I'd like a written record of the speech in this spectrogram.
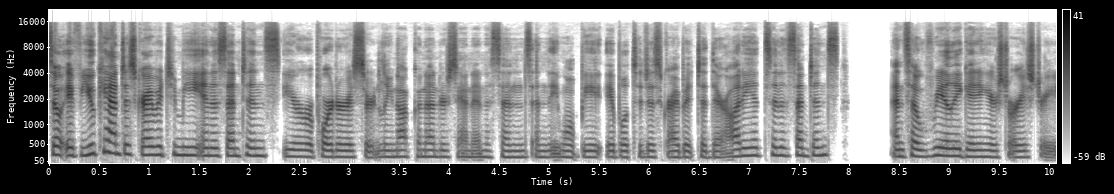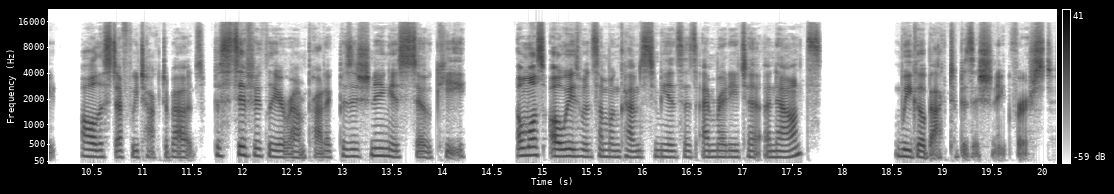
So if you can't describe it to me in a sentence, your reporter is certainly not going to understand in a sentence and they won't be able to describe it to their audience in a sentence. And so really getting your story straight, all the stuff we talked about specifically around product positioning is so key almost always when someone comes to me and says, I'm ready to announce, we go back to positioning first.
